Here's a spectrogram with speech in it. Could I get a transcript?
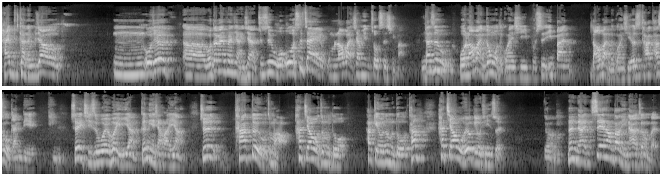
还可能比较，嗯，我觉得呃，我大概分享一下，就是我我是在我们老板下面做事情嘛，嗯、但是我老板跟我的关系不是一般老板的关系，而是他他是我干爹，嗯，所以其实我也会一样，跟你的想法一样，就是他对我这么好，他教我这么多。他给我那么多，他他教我又给我薪水，对吗？那你来世界上到底哪有这种人？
